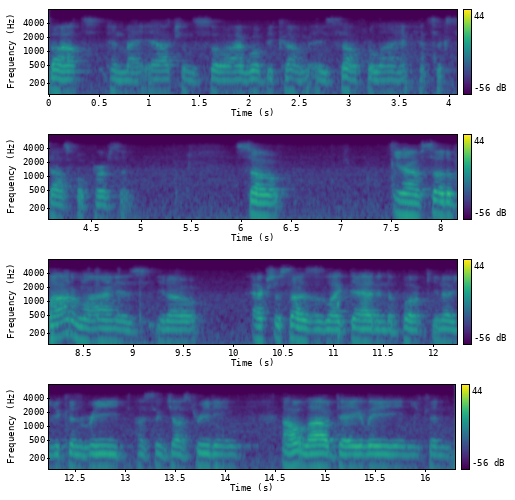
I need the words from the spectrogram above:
thoughts and my actions so I will become a self-reliant and successful person. So, you know, so the bottom line is, you know, exercises like that in the book, you know, you can read, I suggest reading out loud daily and you can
